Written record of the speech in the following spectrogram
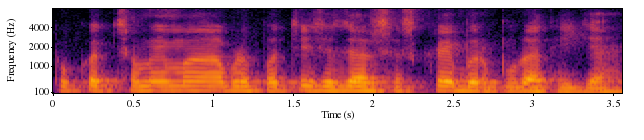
ટૂંક જ સમયમાં આપણે પચીસ હજાર સબસ્ક્રાઈબર પૂરા થઈ જાય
